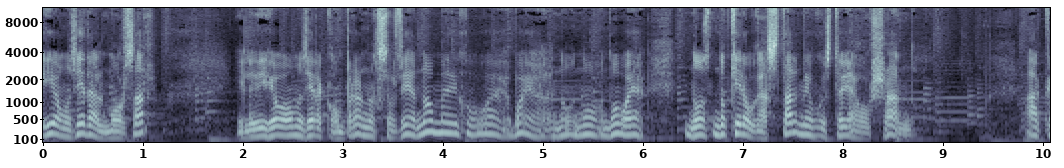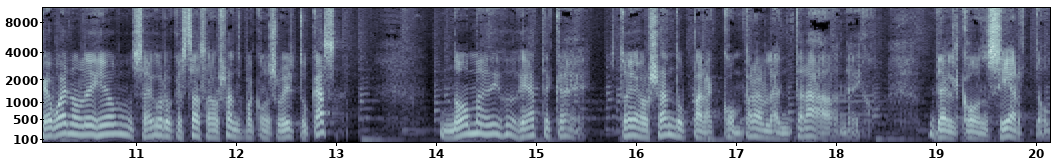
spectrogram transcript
íbamos a ir a almorzar. Y le dije, vamos a ir a comprar nuestros días. No, me dijo, voy, a- no, no, no voy no, no quiero gastar, me dijo, estoy ahorrando. Ah, qué bueno, le dije, yo, seguro que estás ahorrando para construir tu casa. No, me dijo, fíjate que estoy ahorrando para comprar la entrada, me dijo, del concierto, me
